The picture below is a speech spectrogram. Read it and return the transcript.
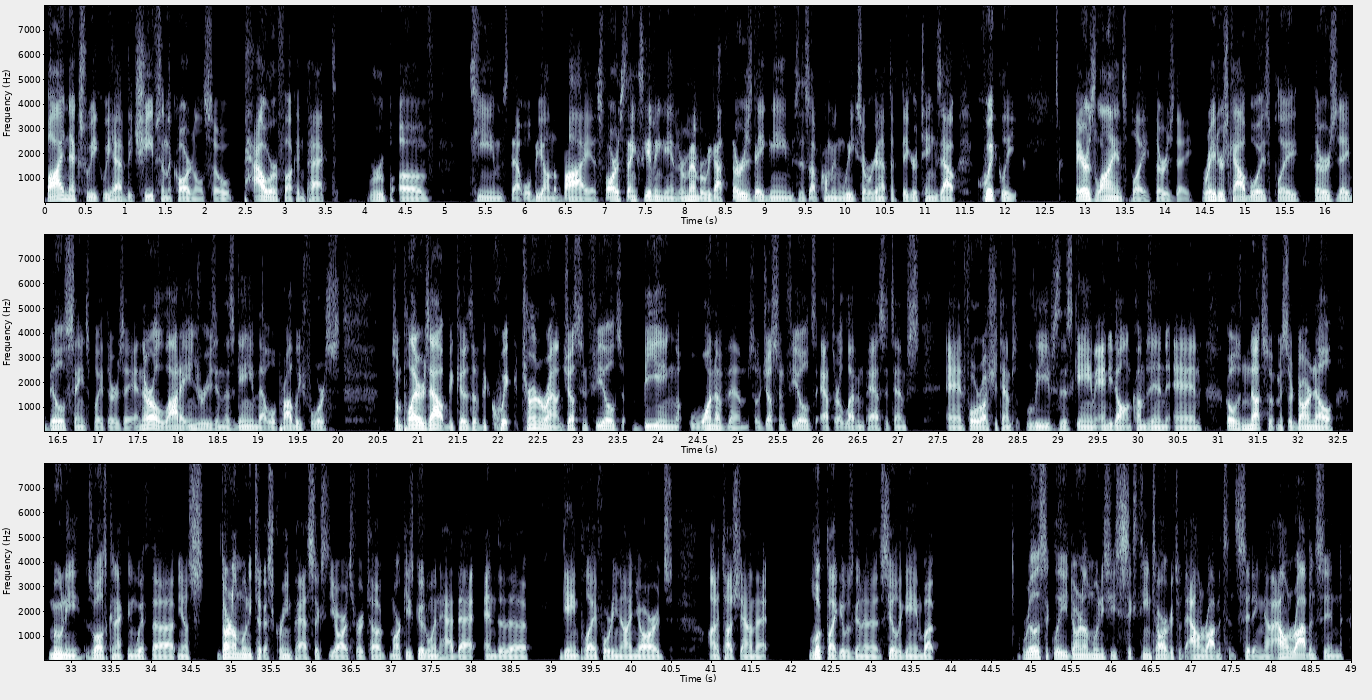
by next week, we have the Chiefs and the Cardinals. So power fucking packed group of teams that will be on the bye. As far as Thanksgiving games, remember, we got Thursday games this upcoming week. So we're to have to figure things out quickly. Bears Lions play Thursday. Raiders Cowboys play Thursday. Bills Saints play Thursday. And there are a lot of injuries in this game that will probably force some players out because of the quick turnaround. Justin Fields being one of them. So Justin Fields, after 11 pass attempts and four rush attempts, leaves this game. Andy Dalton comes in and goes nuts with Mr. Darnell Mooney, as well as connecting with, uh, you know, Darnell Mooney took a screen pass 60 yards for a tug. Marquise Goodwin had that end of the gameplay, 49 yards on a touchdown that looked like it was going to seal the game. But realistically, Darnell Mooney sees 16 targets with Allen Robinson sitting. Now, Allen Robinson –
